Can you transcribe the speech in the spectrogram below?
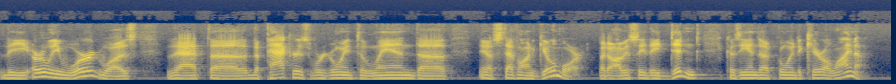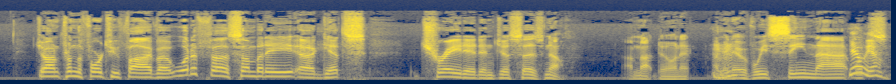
the early word was that uh, the Packers were going to land uh, you know Stephon Gilmore, but obviously they didn't because he ended up going to Carolina. John from the four two five. Uh, what if uh, somebody uh, gets traded and just says no, I'm not doing it? I mean, have we seen that? Yeah, What's- yeah.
